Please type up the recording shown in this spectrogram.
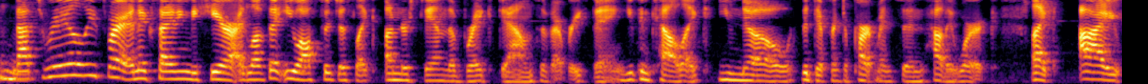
Mm-hmm. That's really smart and exciting to hear. I love that you also just like understand the breakdowns of everything. You can tell like you know the different departments and how they work. Like I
